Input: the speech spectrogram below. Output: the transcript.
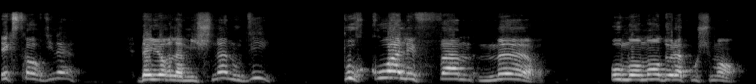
Extraordinaire. D'ailleurs, la Mishnah nous dit pourquoi les femmes meurent au moment de l'accouchement?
